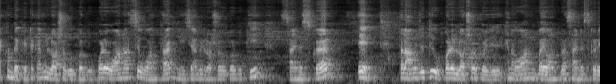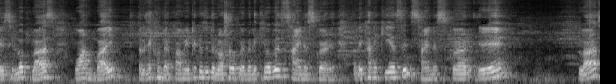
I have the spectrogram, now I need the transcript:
এখন দেখো এটাকে আমি লসাগু করব। উপরে ওয়ান আছে ওয়ান থাক, নিচে আমি লসাগু করব কি? Sine square A. তাহলে আমি যদি উপরে লসাগু করি, এখানে one by one plus sine square A ছিল প্লাস ওয়ান বাই তাহলে এখন দেখো আমি এটাকে যদি লসাগু করি, তাহলে কি হবে? সাইন স্কোয়ারে তাহলে এখানে কি আছে? Sine square A plus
